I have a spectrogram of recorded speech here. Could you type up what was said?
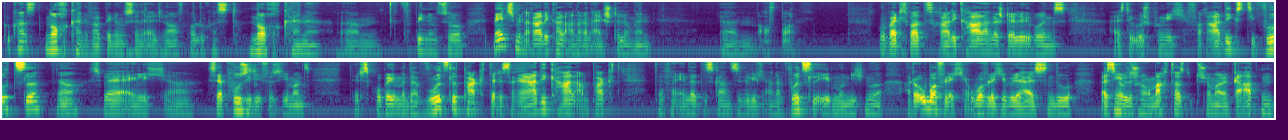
Du kannst noch keine Verbindung zu deinen Eltern aufbauen, du kannst noch keine ähm, Verbindung zu Menschen mit radikal anderen Einstellungen ähm, aufbauen. Wobei das Wort radikal an der Stelle übrigens heißt ja ursprünglich verradix, die Wurzel. Ja, das wäre ja eigentlich äh, sehr positiv. Also jemand, der das Problem an der Wurzel packt, der das radikal anpackt, der verändert das Ganze wirklich an der Wurzel eben und nicht nur an der Oberfläche. Oberfläche würde heißen, du, weiß nicht, ob du das schon gemacht hast, ob du schon mal einen Garten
